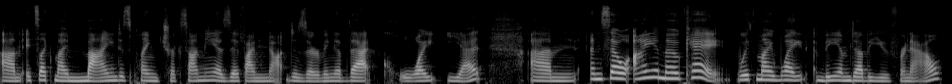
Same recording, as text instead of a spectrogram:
Um, it's like my mind is playing tricks on me as if I'm not deserving of that quite yet. Um, and so I am okay with my white BMW for now.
